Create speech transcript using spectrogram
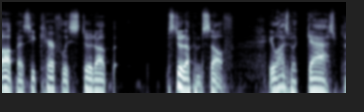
up as he carefully stood up, stood up himself. Eliza gasped,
